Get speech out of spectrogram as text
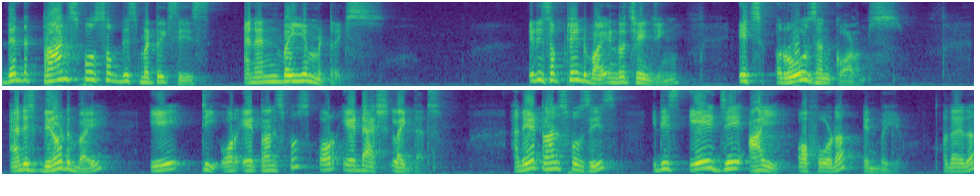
Then the transpose of this matrix is an n by m matrix. It is obtained by interchanging its rows and columns and is denoted by a t or a transpose or a dash like that. And a transpose is it is a j i of order n by m. അതായത്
